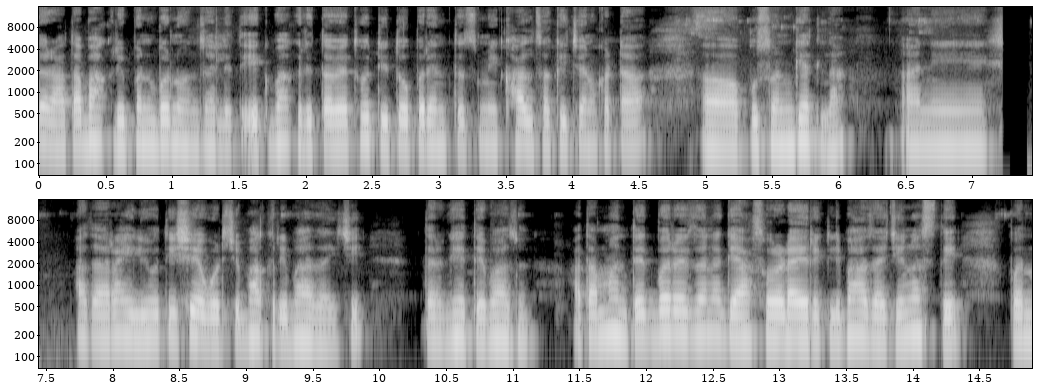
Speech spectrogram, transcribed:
तर आता भाकरी पण बनवून झालीत. एक भाकरी तव्यात होती तोपर्यंतच मी खालचा किचन कटा पुसून घेतला. आणि आता राहिली होती शेवटची भाकरी भाजायची तर घेते भाजून. आता म्हणतात बरेच जण गॅसवर डायरेक्टली भाजायची नसते पण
